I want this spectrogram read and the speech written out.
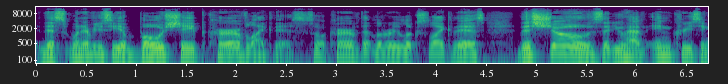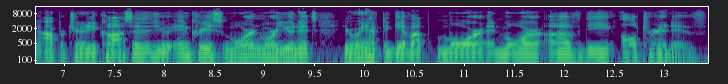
this, whenever you see a bow-shaped curve like this, so a curve that literally looks like this, this shows that you have increasing opportunity costs. As you increase more and more units, you're going to have to give up more and more of the alternative.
